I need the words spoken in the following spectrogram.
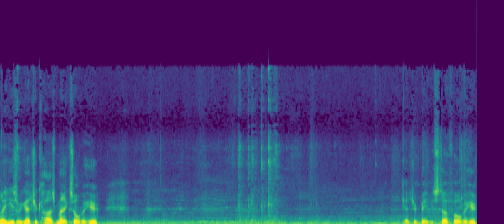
Ladies, we got your cosmetics over here. Got your baby stuff over here.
